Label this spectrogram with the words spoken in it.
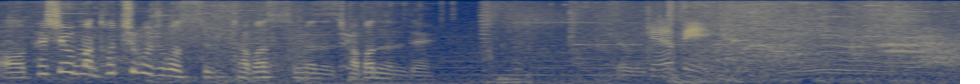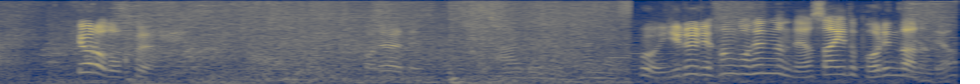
어 패시브만 터치고 죽었으 잡았으면 잡았는데. 깨비 히어로 높을 버려야 돼 당했습니다. 그거 이르리 한건 했는데요 사이드 버린다는데요?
